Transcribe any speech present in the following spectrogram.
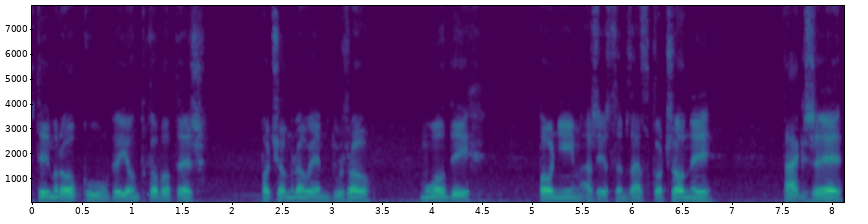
W tym roku wyjątkowo też pociągnąłem dużo młodych po nim, aż jestem zaskoczony. Także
